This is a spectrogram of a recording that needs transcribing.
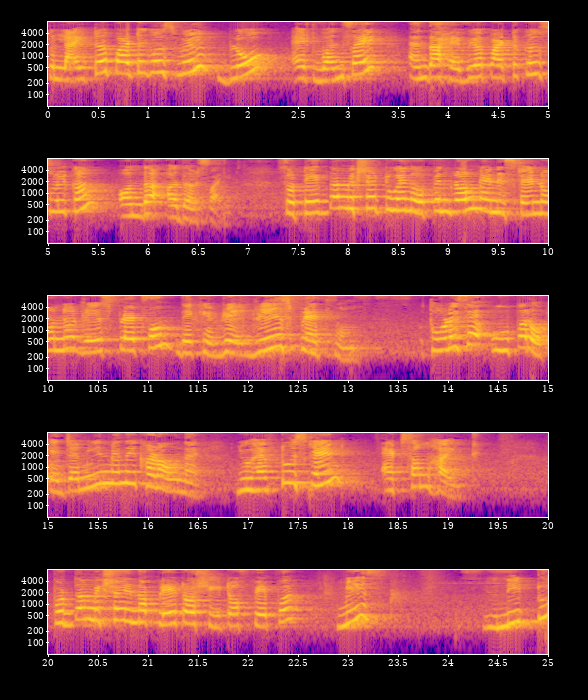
तो lighter particles will blow at one side the heavier particles will come on the other side. So take the mixture to an open ground and stand on a raised platform. देखिए raised platform. थोड़े से ऊपर होके, ज़मीन में नहीं खड़ा होना है। You have to stand at some height put the mixture in a plate और sheet of paper means you need to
